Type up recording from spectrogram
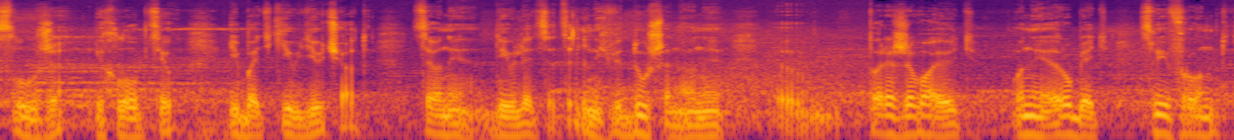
служить і хлопців, і батьків, дівчат. Це вони дивляться, це для них віддушина. Вони е, переживають, вони роблять свій фронт,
